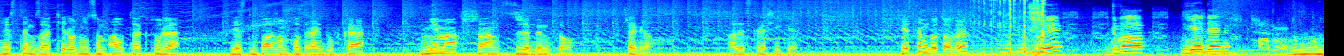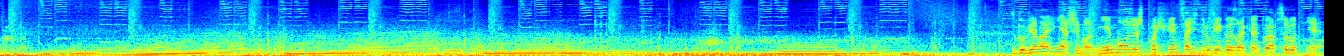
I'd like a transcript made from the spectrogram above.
jestem za kierownicą auta, które jest bażą pod rajdówkę. Nie ma szans, żebym to przegrał. Ale stresik jest. Jestem gotowy. Trzy, dwa, jeden. Zgubiona linia, Szymon. Nie możesz poświęcać drugiego zakrętu, absolutnie.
